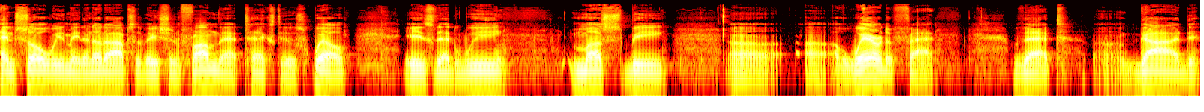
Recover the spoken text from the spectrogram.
And so we made another observation from that text as well is that we must be uh, uh, aware of the fact that uh, God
